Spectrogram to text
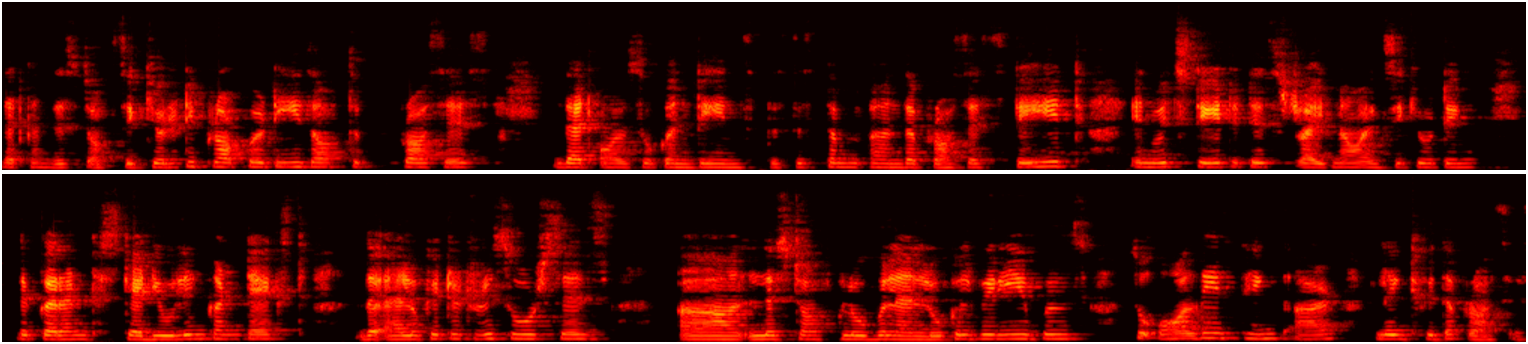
that consists of security properties of the process that also contains the system and the process state in which state it is right now executing the current scheduling context the allocated resources uh, list of global and local variables. So all these things are linked with the process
